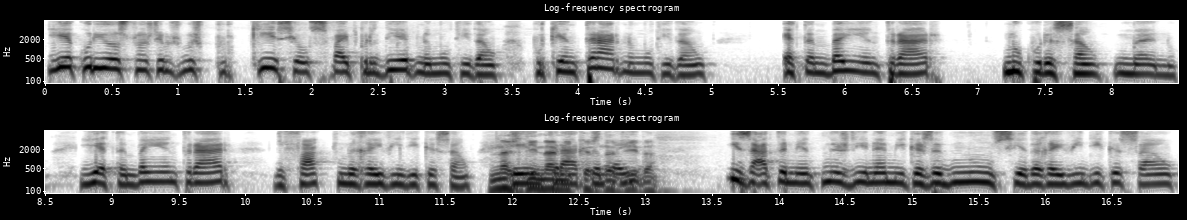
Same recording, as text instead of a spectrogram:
E é curioso nós temos, mas porquê se ele se vai perder na multidão? Porque entrar na multidão é também entrar no coração humano e é também entrar, de facto, na reivindicação. Nas é dinâmicas também, da vida. Exatamente, nas dinâmicas da denúncia, da reivindicação,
